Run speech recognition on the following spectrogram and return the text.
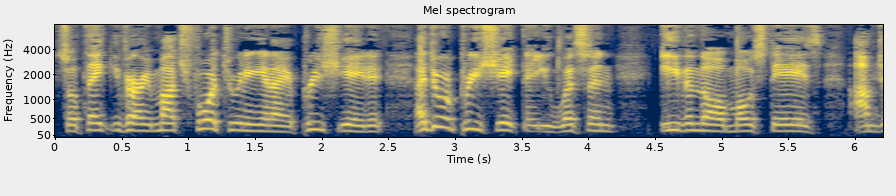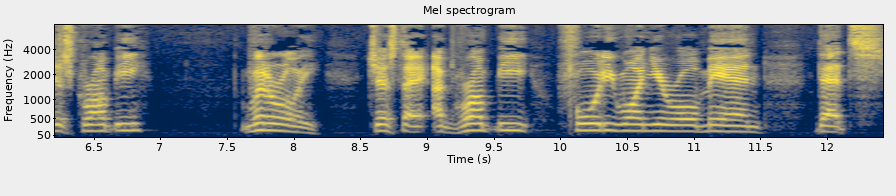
So thank you very much for tuning in. I appreciate it. I do appreciate that you listen, even though most days I'm just grumpy. Literally, just a, a grumpy 41 year old man that's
